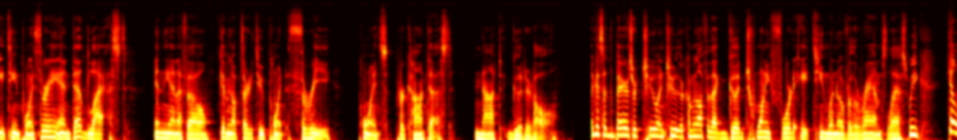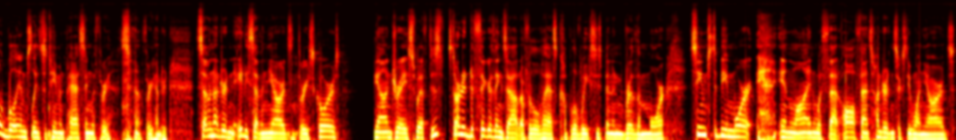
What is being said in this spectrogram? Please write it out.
18.3, and dead last in the NFL, giving up 32.3 points per contest. Not good at all. Like I said, the Bears are 2 and 2. They're coming off of that good 24 to 18 win over the Rams last week. Caleb Williams leads the team in passing with three, 300, 787 yards and three scores. D'Andre Swift has started to figure things out over the last couple of weeks. He's been in rhythm more. Seems to be more in line with that offense, 161 yards.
